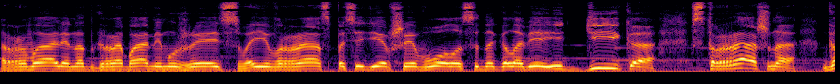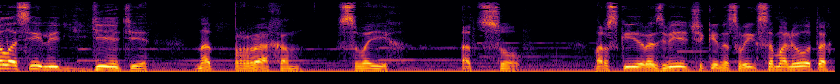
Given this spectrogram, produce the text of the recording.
рвали над гробами мужей свои враз посидевшие волосы на голове и дико, страшно голосили дети — над прахом своих отцов. Морские разведчики на своих самолетах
